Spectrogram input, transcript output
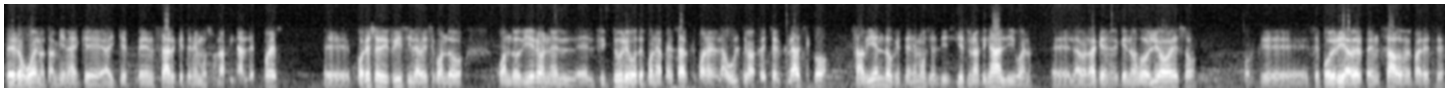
pero bueno, también hay que hay que pensar que tenemos una final después. Eh, por eso es difícil a veces cuando cuando dieron el, el Ficture, vos te pones a pensar, te ponen en la última fecha el clásico, sabiendo que tenemos el 17 una final, y bueno, eh, la verdad que, que, nos dolió eso, porque se podría haber pensado, me parece,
